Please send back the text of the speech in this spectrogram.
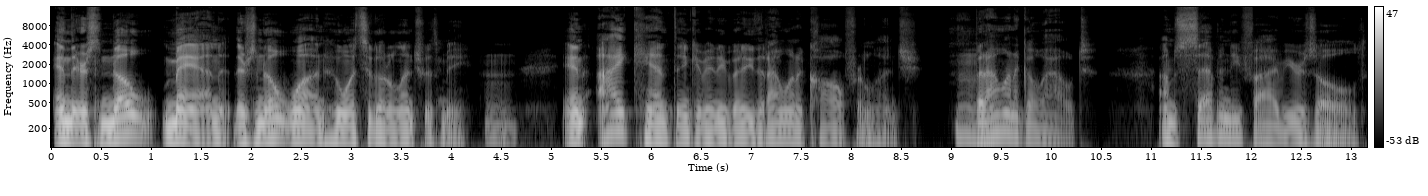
and there's no man, there's no one who wants to go to lunch with me. Hmm. And I can't think of anybody that I want to call for lunch, Hmm. but I want to go out. I'm 75 years old.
